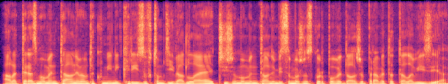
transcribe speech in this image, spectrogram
Ale teraz momentálne mám takú mini krízu v tom divadle, čiže momentálne by som možno skôr povedal, že práve tá televízia.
